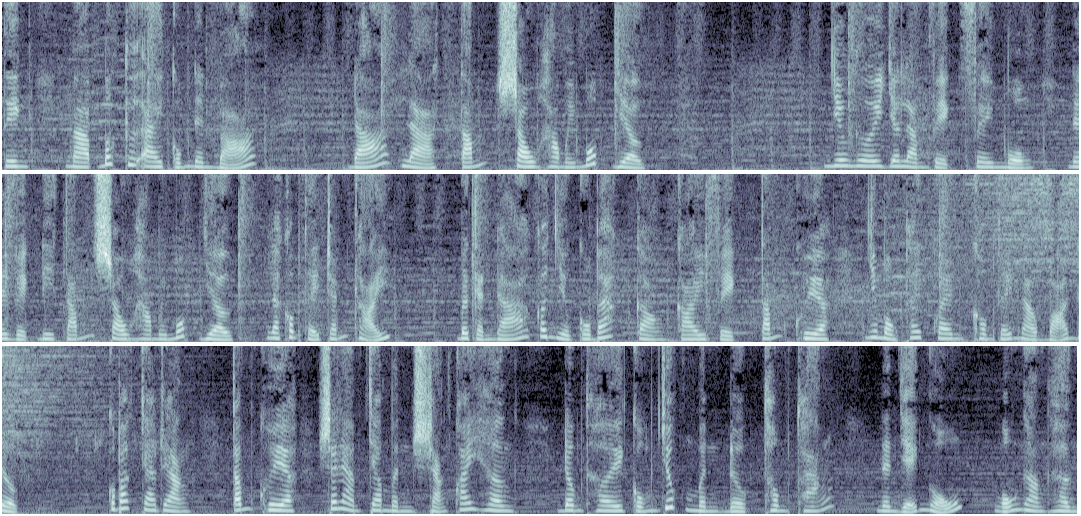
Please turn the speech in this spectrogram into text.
tiên mà bất cứ ai cũng nên bỏ đó là tắm sau 21 giờ. Nhiều người do làm việc phê muộn nên việc đi tắm sau 21 giờ là không thể tránh khỏi. Bên cạnh đó, có nhiều cô bác còn coi việc tắm khuya như một thói quen không thể nào bỏ được. Cô bác cho rằng tắm khuya sẽ làm cho mình sảng khoái hơn, đồng thời cũng giúp mình được thông thoáng nên dễ ngủ, ngủ ngon hơn.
